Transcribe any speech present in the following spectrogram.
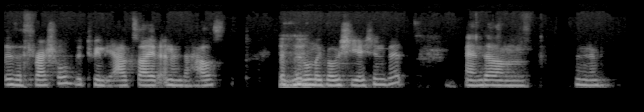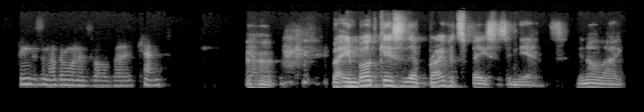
is a threshold between the outside and in the house, the Mhm. little negotiation bit. And um, and I think there's another one as well, but I can't. yeah. Uh-huh. But in both cases, they're private spaces in the end. You know, like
